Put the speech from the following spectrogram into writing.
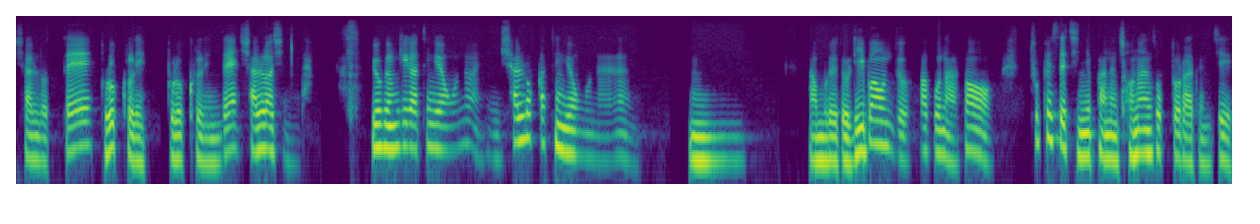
샬롯 대 브루클린, 브루클린 대 샬럿입니다. 이 경기 같은 경우는 샬롯 같은 경우는 음, 아무래도 리바운드 하고 나서 투패스 진입하는 전환 속도라든지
